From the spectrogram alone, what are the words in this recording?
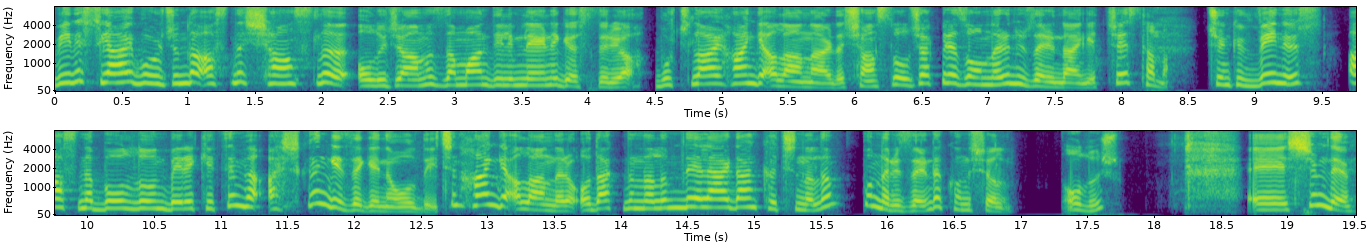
Venüs Yay burcunda aslında şanslı olacağımız zaman dilimlerini gösteriyor. Burçlar hangi alanlarda şanslı olacak? Biraz onların üzerinden geçeceğiz. Tamam. Çünkü Venüs aslında bolluğun, bereketin ve aşkın gezegeni olduğu için hangi alanlara odaklanalım, nelerden kaçınalım bunlar üzerinde konuşalım. Olur. Ee, şimdi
